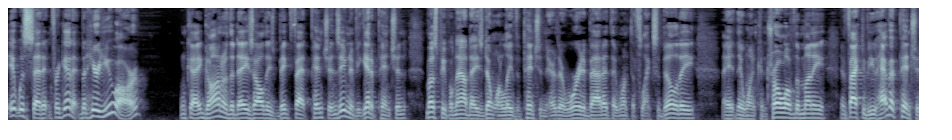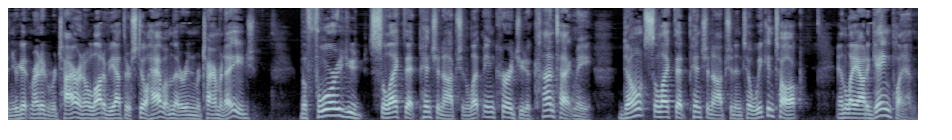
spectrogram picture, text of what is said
It was set it and forget it. But here you are, okay, gone are the days all these big fat pensions. Even if you get a pension, most people nowadays don't want to leave the pension there. They're worried about it. They want the flexibility. They, they want control of the money. In fact, if you have a pension, you're getting ready to retire. I know a lot of you out there still have them that are in retirement age. Before you select that pension option, let me encourage you to contact me. Don't select that pension option until we can talk and lay out a game plan.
